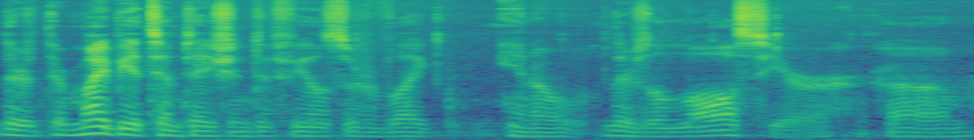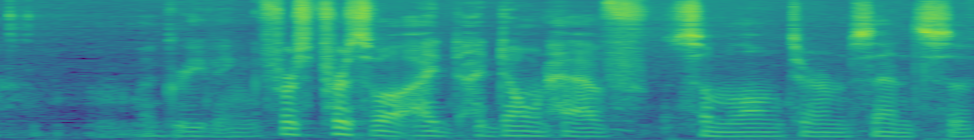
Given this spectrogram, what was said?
there there might be a temptation to feel sort of like you know there's a loss here, um, grieving. First, first of all, I I don't have some long term sense of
